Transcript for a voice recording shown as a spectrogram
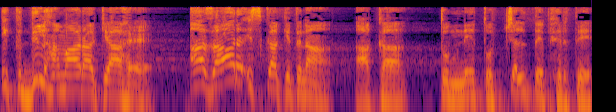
ایک دل ہمارا کیا ہے؟ آزار اس کا کتنا؟ آقا، تم نے تو چلتے پھرتے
